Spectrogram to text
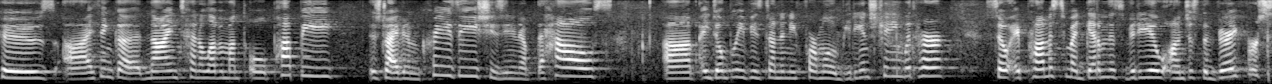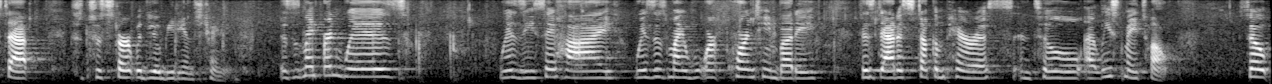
who's, uh, I think, a 9, 10, 11 month old puppy is driving him crazy. She's eating up the house. Um, I don't believe he's done any formal obedience training with her. So I promised him I'd get him this video on just the very first step to start with the obedience training. This is my friend Wiz. Wizzy, say hi. Wiz is my quarantine buddy. His dad is stuck in Paris until at least May 12th. So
